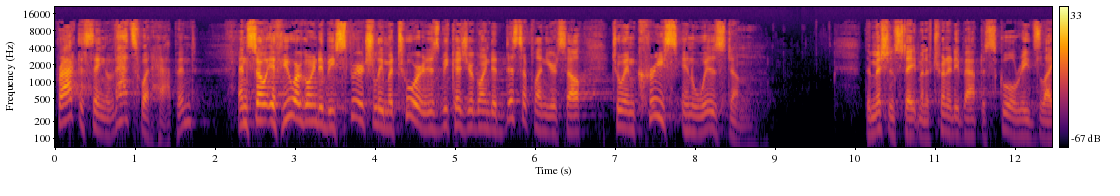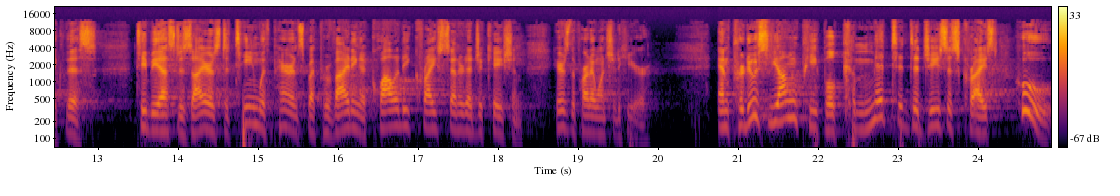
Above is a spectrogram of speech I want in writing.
practicing. That's what happened. And so, if you are going to be spiritually mature, it is because you're going to discipline yourself to increase in wisdom. The mission statement of Trinity Baptist School reads like this TBS desires to team with parents by providing a quality Christ centered education. Here's the part I want you to hear and produce young people committed to Jesus Christ who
